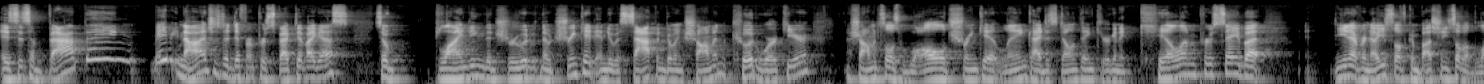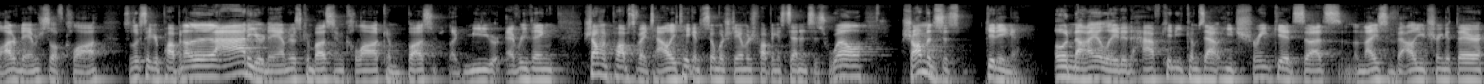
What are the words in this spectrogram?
is this a bad thing? Maybe not. Just a different perspective, I guess. So blinding the druid with no trinket into a sap and going shaman could work here. Shaman Soul's wall trinket link. I just don't think you're gonna kill him per se, but you never know. You still have combustion. You still have a lot of damage. You still have claw. So it looks like you're popping a lot of your damage. There's combustion, claw, combust, like meteor, everything. Shaman pops vitality, taking so much damage, popping ascendance as well. Shaman's just getting annihilated. Half kidney comes out. He trinkets. So that's a nice value trinket there.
